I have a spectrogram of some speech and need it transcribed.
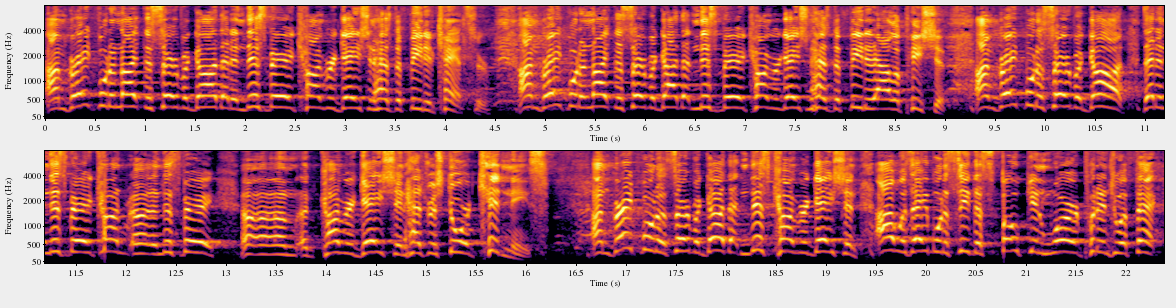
I'm grateful tonight to serve a God that in this very congregation has defeated cancer. I'm grateful tonight to serve a God that in this very congregation has defeated alopecia. I'm grateful to serve a God that in this very, con- uh, in this very uh, um, uh, congregation has restored kidneys. I'm grateful to serve a God that in this congregation I was able to see the spoken word put into effect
